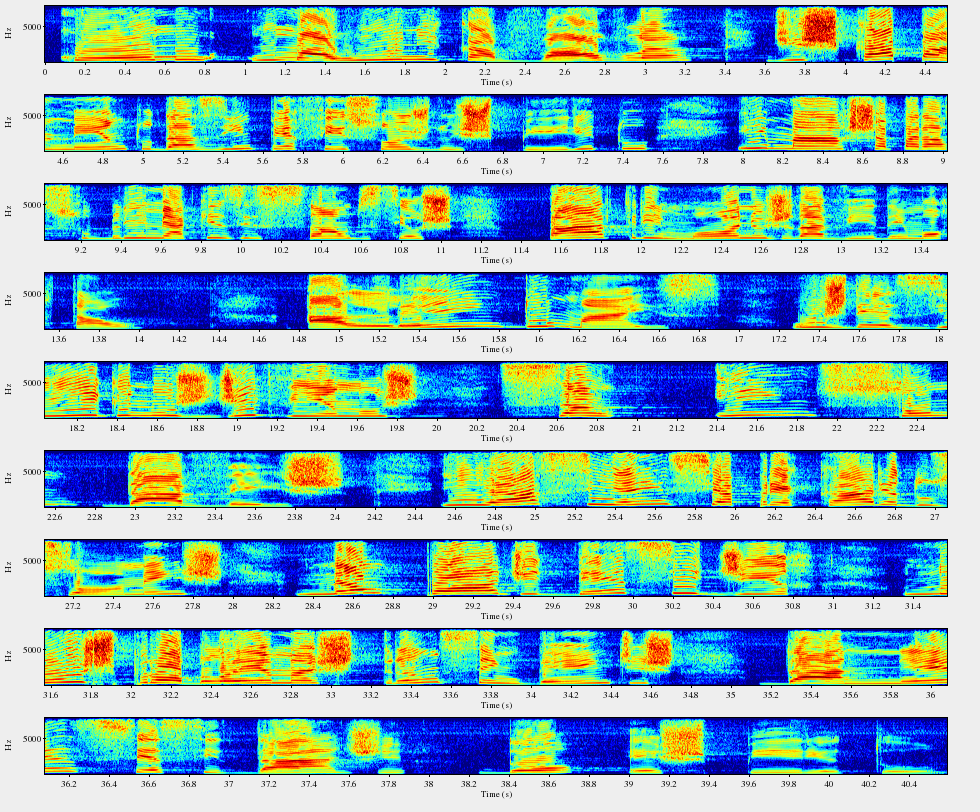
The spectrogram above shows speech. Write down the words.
como uma única válvula de escapamento das imperfeições do espírito e marcha para a sublime aquisição de seus patrimônios da vida imortal. Além do mais, os desígnios divinos são insondáveis E a ciência precária dos homens não pode decidir nos problemas transcendentes da necessidade do espírito.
